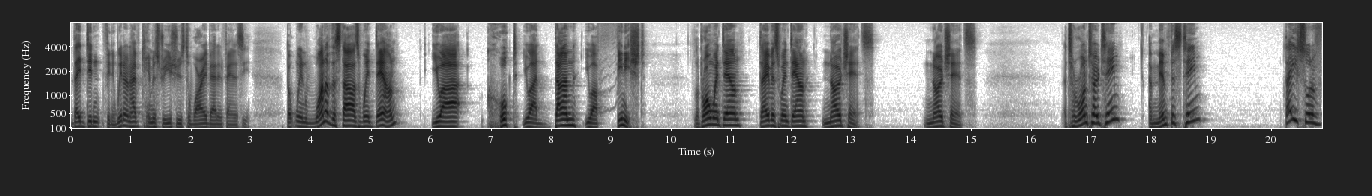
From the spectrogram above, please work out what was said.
They didn't fit in. We don't have chemistry issues to worry about in fantasy. But when one of the stars went down, you are cooked. You are done. You are finished. LeBron went down. Davis went down. No chance. No chance. A Toronto team, a Memphis team, they sort of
